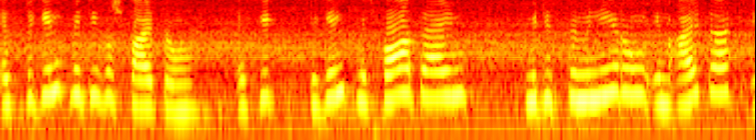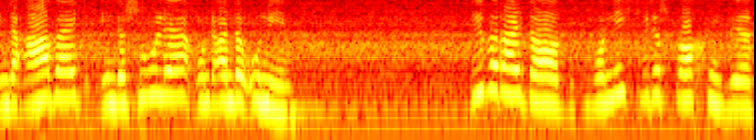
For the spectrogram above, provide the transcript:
Es beginnt mit dieser Spaltung. Es beginnt mit Vorurteilen, mit Diskriminierung im Alltag, in der Arbeit, in der Schule und an der Uni. Überall dort, wo nicht widersprochen wird,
